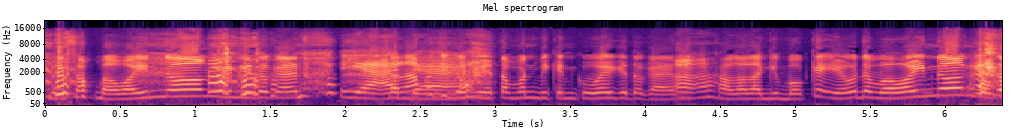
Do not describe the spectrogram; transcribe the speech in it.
besok bawain dong gitu kan Iya Soalnya ada. aku juga punya temen bikin kue gitu kan Uh-uh. kalau lagi bokeh ya udah bawain dong gitu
